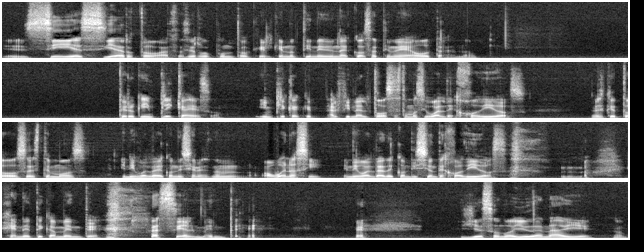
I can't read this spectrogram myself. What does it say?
eh, sí, es cierto hasta cierto punto que el que no tiene de una cosa tiene de otra, ¿no? Pero ¿qué implica eso? Implica que al final todos estamos igual de jodidos. No es que todos estemos en igualdad de condiciones. o bueno, sí, en igualdad de condición de jodidos. Genéticamente, racialmente. y eso no ayuda a nadie, ¿no?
